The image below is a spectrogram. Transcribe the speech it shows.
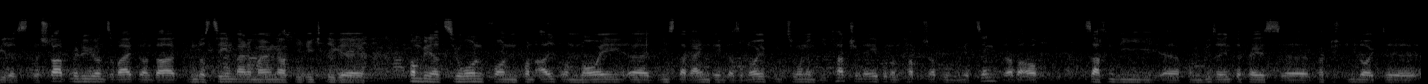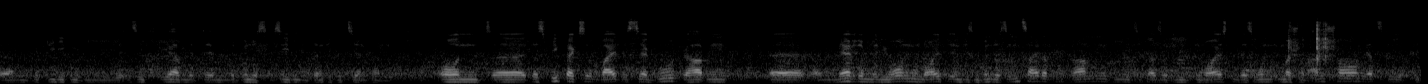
wie das, das Startmenü und so weiter. Und da hat Windows 10 meiner Meinung nach die richtige Kombination von, von alt und neu, äh, die es da reinbringt. Also neue Funktionen, die Touch-enabled und Touch-optimiert sind, aber auch Sachen, die äh, vom User Interface äh, praktisch die Leute ähm, befriedigen, die sich eher mit, dem, mit Windows 7 identifizieren können. Und äh, das Feedback soweit ist sehr gut. Wir haben äh, mehrere Millionen Leute in diesem Windows Insider Programm, die sich also die, die neuesten Versionen immer schon anschauen, jetzt die, die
